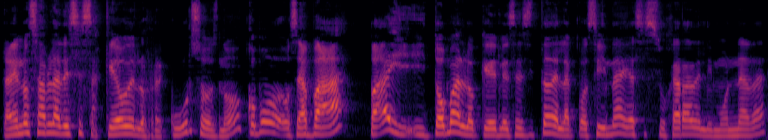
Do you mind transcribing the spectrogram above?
también nos habla de ese saqueo de los recursos, ¿no? ¿Cómo, o sea, va, va y, toma lo que necesita de la cocina y hace su jarra de limonada.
